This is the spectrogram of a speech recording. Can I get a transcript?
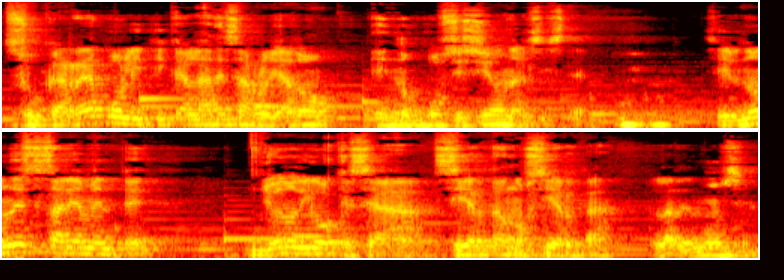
su carrera política la ha desarrollado en oposición al sistema. No necesariamente, yo no digo que sea cierta o no cierta la denuncia,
